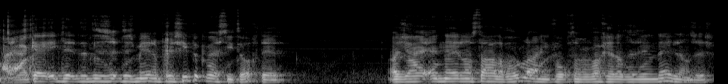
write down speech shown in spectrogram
Nou ja, kijk, ik, dit, is, het is meer een principe kwestie, toch, dit? Als jij een Nederlandstalige opleiding volgt, dan verwacht je dat het in het Nederlands is.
